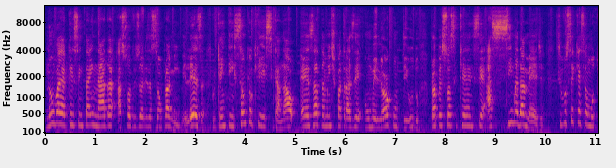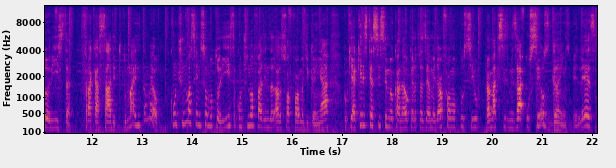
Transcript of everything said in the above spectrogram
não vai acrescentar em nada a sua visualização para mim, beleza? Porque a intenção que eu criei esse canal é exatamente para trazer um melhor conteúdo para pessoas que querem ser acima da média. Se você quer ser um motorista fracassado e tudo mais, então, meu, continua sendo seu motorista, continua fazendo a sua forma de ganhar, porque aqueles que assistem meu canal eu quero trazer a melhor forma possível para maximizar os seus ganhos, beleza?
